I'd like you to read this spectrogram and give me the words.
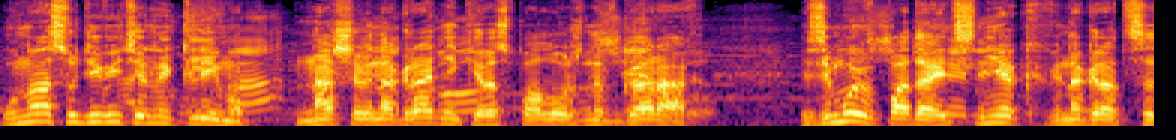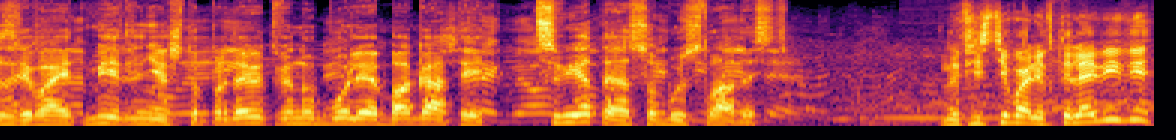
У нас удивительный климат. Наши виноградники расположены в горах. Зимой выпадает снег, виноград созревает медленнее, что придает вину более богатый цвет и особую сладость. На фестивале в Тель-Авиве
